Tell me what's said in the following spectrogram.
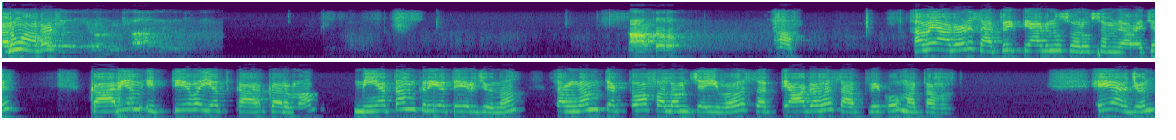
કરું આગળ? હા કરો. હા. હવે આગળ સાત્વિક ત્યાગનું સ્વરૂપ સમજાવે છે. કાર્યમ ઇત્યેવ યત કર્મ નિયતમ ક્રિયતે અર્જુન સંગમ ત્યક્ત્વા ફલમ ચૈવ સત્યાગ સાત્વિકો મત. હે અર્જુન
